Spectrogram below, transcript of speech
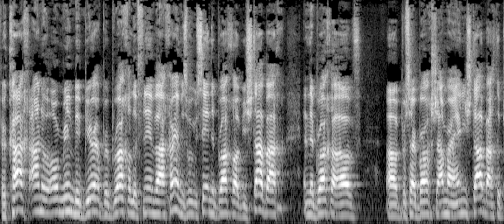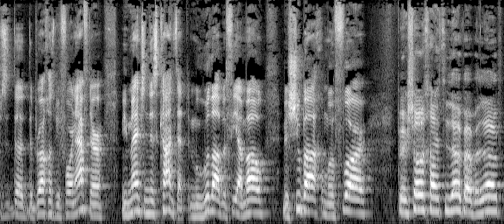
V'kach anu omrim bebracha lefneim v'acharim is what we say in the bracha of Yishtabach and the bracha of uh, sorry, Baruch Shamar and Yishtabach, the, the, the brachas before and after, we mentioned this concept. Muhula b'fi amo, b'shubach, mufar, b'sholcha tzidab b'lav,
